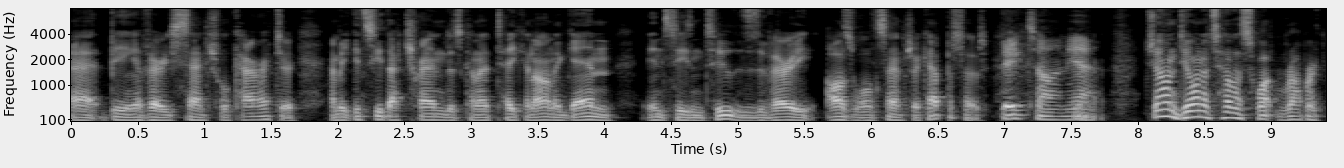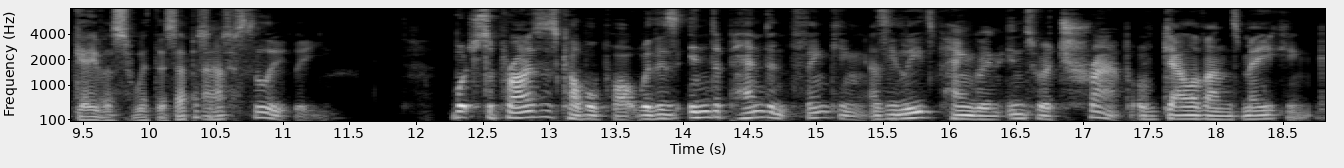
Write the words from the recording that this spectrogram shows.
uh, being a very central character, and we can see that trend is kind of taken on again in season two. This is a very Oswald centric episode. Big time, yeah. John, do you want to tell us what Robert gave us with this episode? Absolutely. Butch surprises Cobblepot with his independent thinking as he leads Penguin into a trap of Galavan's making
